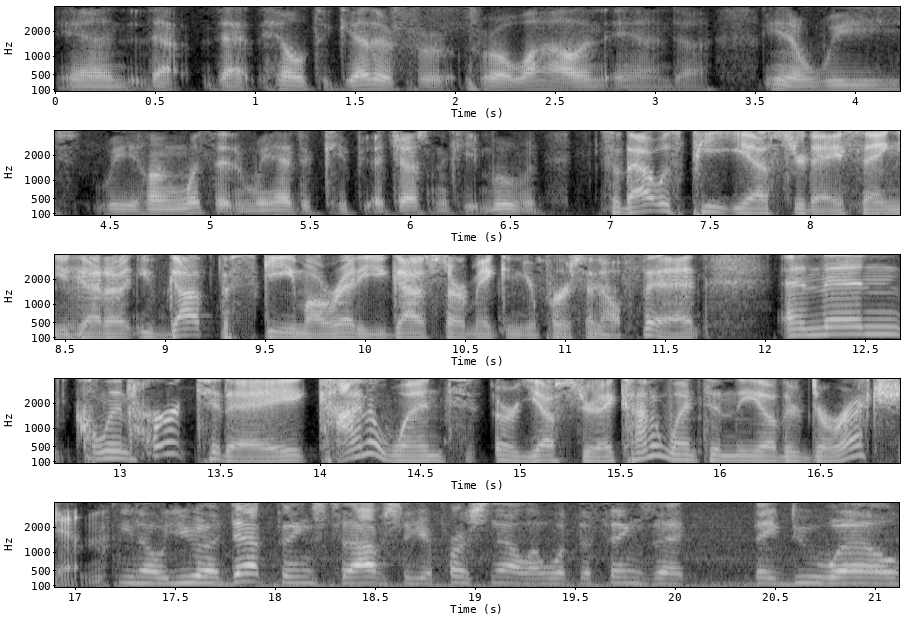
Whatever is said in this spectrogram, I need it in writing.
and that that held together for, for a while, and and uh, you know we we hung with it, and we had to keep adjusting, keep moving. So that was Pete yesterday saying you mm-hmm. gotta you've got the scheme already, you got to start making your personnel fit, and then Clint Hurtt today kind of went or yesterday kind of went in the other direction. You know, you adapt things to obviously your personnel and what the things that they do well,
